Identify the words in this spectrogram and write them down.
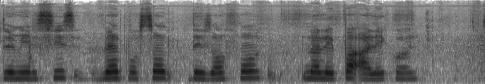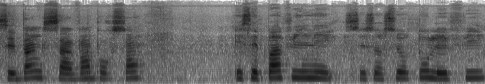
2006, 20% des enfants n'allaient pas à l'école? C'est dingue ça, 20%. Et c'est pas fini, ce sont surtout les filles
